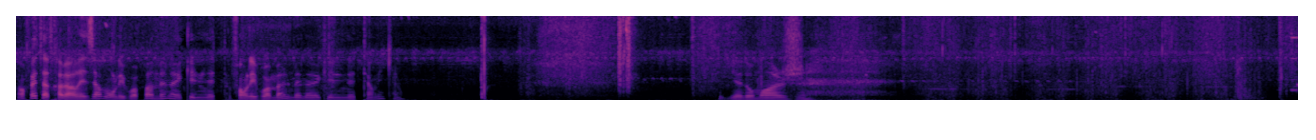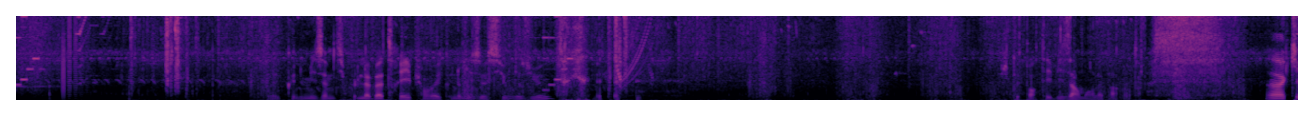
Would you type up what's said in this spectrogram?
En fait, à travers les arbres, on les voit pas, même avec les lunettes... Enfin, on les voit mal, même avec les lunettes thermiques. hein. C'est bien dommage. On va économiser un petit peu de la batterie, puis on va économiser aussi vos yeux. Porté bizarrement là par contre. Ok.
